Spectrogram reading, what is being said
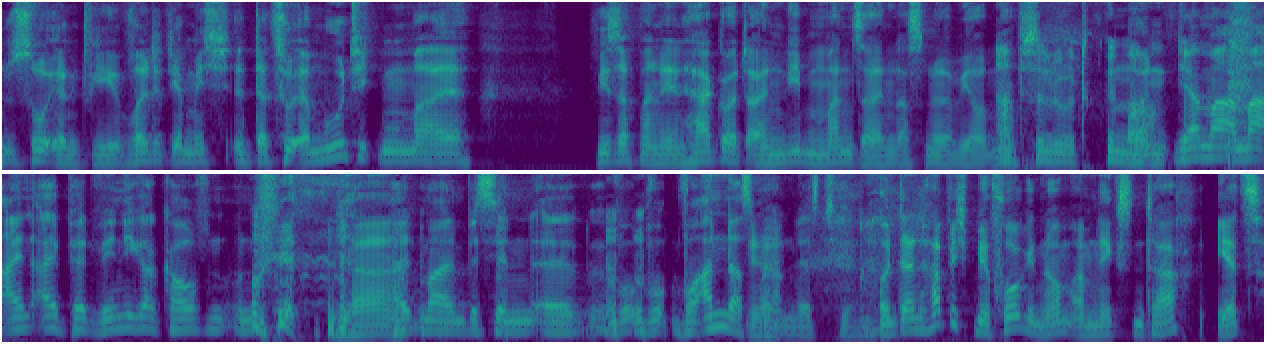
so irgendwie wolltet ihr mich dazu ermutigen, mal, wie sagt man, den Herrgott einen lieben Mann sein lassen oder wie auch immer. Absolut, genau. Und Ja, mal, mal ein iPad weniger kaufen und ja. halt mal ein bisschen äh, wo, wo, woanders mal Ja. investieren. Und dann habe ich mir vorgenommen am nächsten Tag, jetzt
